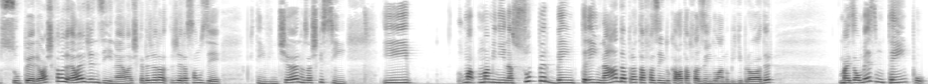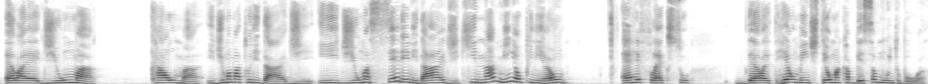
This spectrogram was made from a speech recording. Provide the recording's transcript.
super. Eu acho que ela, ela é Gen Z, né? Ela acho que era gera, geração Z, porque tem 20 anos, acho que sim. E uma, uma menina super bem treinada para estar tá fazendo o que ela tá fazendo lá no Big Brother, mas ao mesmo tempo ela é de uma calma e de uma maturidade e de uma serenidade que, na minha opinião, é reflexo dela realmente ter uma cabeça muito boa.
